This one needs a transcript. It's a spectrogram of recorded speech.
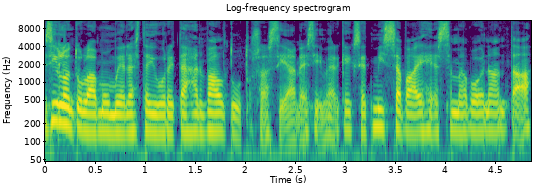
Ja silloin tullaan mun mielestä juuri tähän valtuutusasiaan esimerkiksi, että missä vaiheessa mä voin antaa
